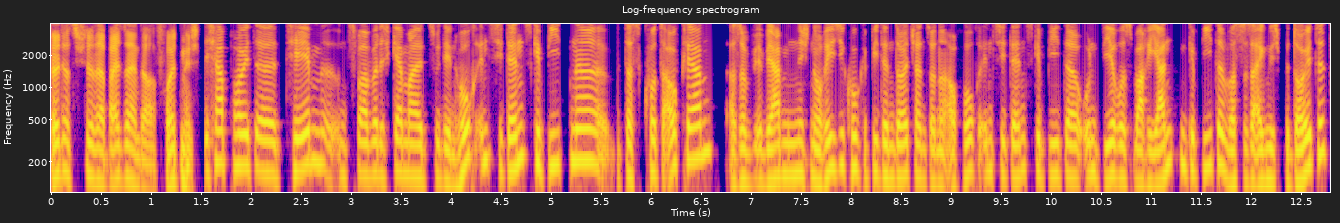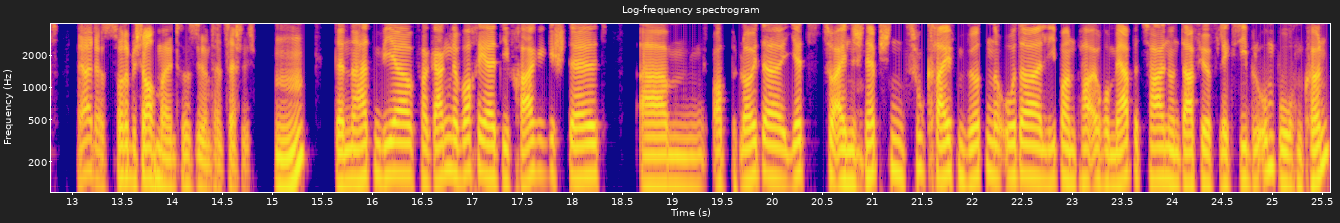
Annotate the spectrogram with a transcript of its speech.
Schön, dass ich wieder dabei sein darf. Freut mich. Ich habe heute Themen und zwar würde ich gerne mal zu den Hochinzidenzgebieten äh, das kurz aufklären. Also wir, wir haben nicht nur Risikogebiete in Deutschland, sondern auch Hochinzidenzgebiete und Virusvariantengebiete, was das eigentlich bedeutet. Ja, das würde mich auch mal interessieren tatsächlich. Mhm. Dann hatten wir vergangene Woche ja die Frage gestellt, ähm, ob Leute jetzt zu einem Schnäppchen zugreifen würden oder lieber ein paar Euro mehr bezahlen und dafür flexibel umbuchen können.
